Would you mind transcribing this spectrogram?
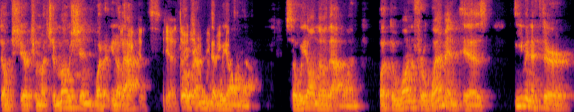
don't share too much emotion. What, you know, that Yeah. programming that we all know. So we all know that one. But the one for women is even if they're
